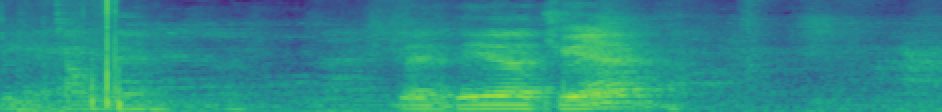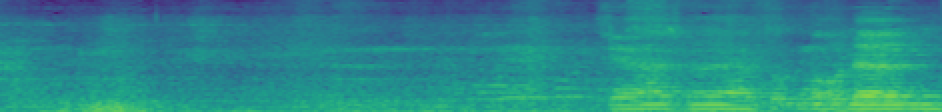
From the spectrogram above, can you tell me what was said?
Bình ở trong đây. Đây là cái ờ, chóe. Chóe ờ, thuốc mẫu đơn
